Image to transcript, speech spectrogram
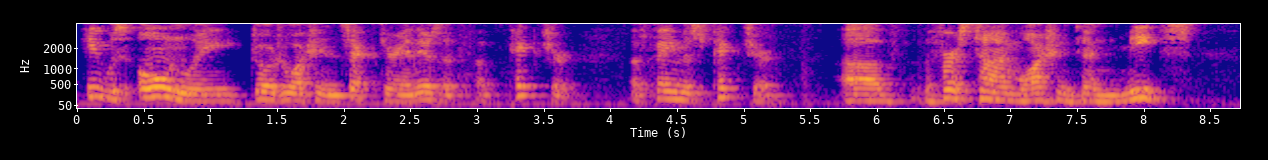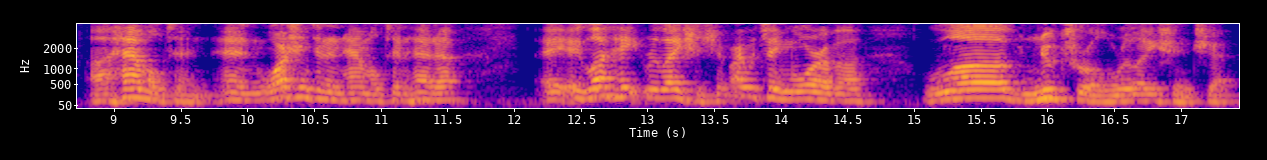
he was only George Washington's secretary. And there's a, a picture a famous picture of the first time Washington meets uh, Hamilton. And Washington and Hamilton had a, a, a love hate relationship. I would say more of a love neutral relationship.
